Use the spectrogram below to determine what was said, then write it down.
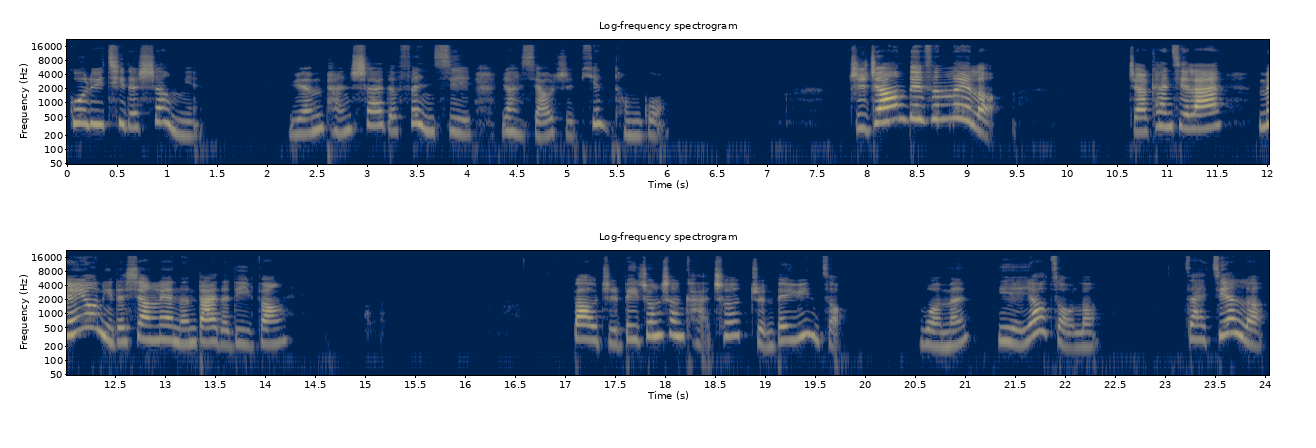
过滤器的上面，圆盘筛的缝隙让小纸片通过。纸张被分类了，这儿看起来没有你的项链能待的地方。报纸被装上卡车，准备运走。我们。也要走了，再见了，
